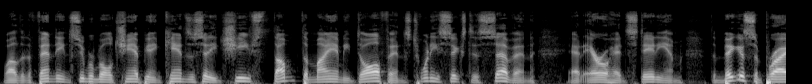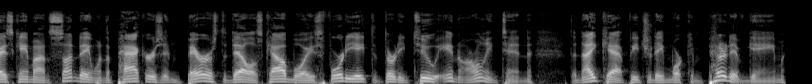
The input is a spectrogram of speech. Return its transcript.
while the defending Super Bowl champion Kansas City Chiefs thumped the Miami Dolphins 26 to 7 at Arrowhead Stadium. The biggest surprise came on Sunday when the Packers embarrassed the Dallas Cowboys 48 to 32 in Arlington. The nightcap featured a more competitive game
